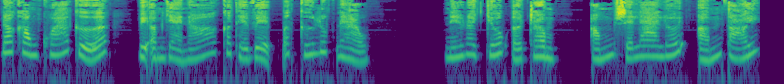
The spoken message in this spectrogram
Nó không khóa cửa vì ông già nó có thể về bất cứ lúc nào. Nếu nó chốt ở trong, ổng sẽ la lối ẩm tối.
